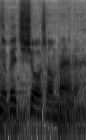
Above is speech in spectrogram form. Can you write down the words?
running a bit short on mana.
